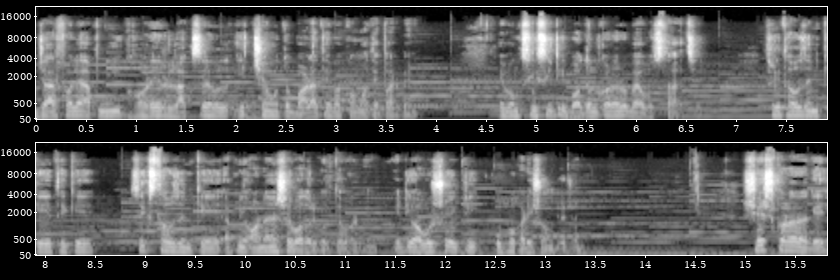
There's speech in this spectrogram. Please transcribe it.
যার ফলে আপনি ঘরের লাক্স লেভেল ইচ্ছে মতো বাড়াতে বা কমাতে পারবেন। এবং সিসিটি বদল করারও ব্যবস্থা আছে। থ্রি থাউজেন্ড কে থেকে সিক্স থাউজেন্ডকে আপনি অনায়াসে বদল করতে পারবেন। এটি অবশ্যই একটি উপকারী সংযোজন। শেষ করার আগে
